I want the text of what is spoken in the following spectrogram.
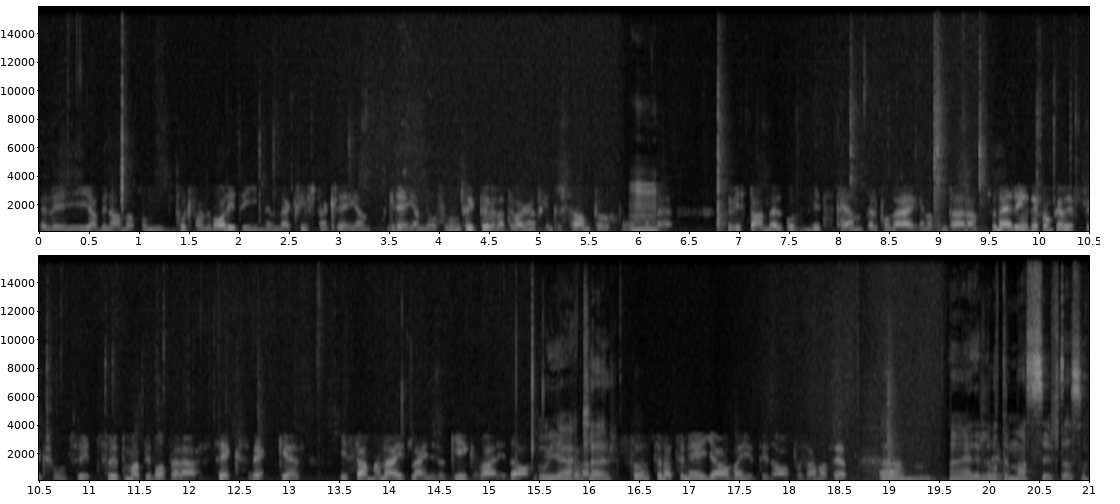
eller i Abinanda, som fortfarande var lite inne i den där Krishna-grejen grejen då. Så de tyckte väl att det var ganska intressant att åka Mm. med. Så vi stannade på lite tempel på vägen och sånt där. Så nej, det, det funkade friktionsfritt. Förutom att det var så här sex veckor i samma nightliner och gig varje dag. Åh, jäklar. Sådana turnéer gör man ju inte idag på samma sätt. Um, nej, det låter massivt alltså.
